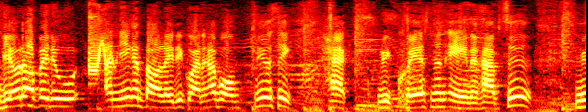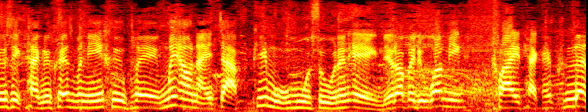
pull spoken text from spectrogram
เดี๋ยวเราไปดูอันนี้กันต่อเลยดีกว่านะครับผม Music Tag Request นั่นเองนะครับ ซึ่ง Music Tag Request วันนี้คือเพลงไม่เอาไหนจากพี่หมูมูซูนั่นเอง เดี๋ยวเราไปดูว่ามีใครแท็กให้เพื่อน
